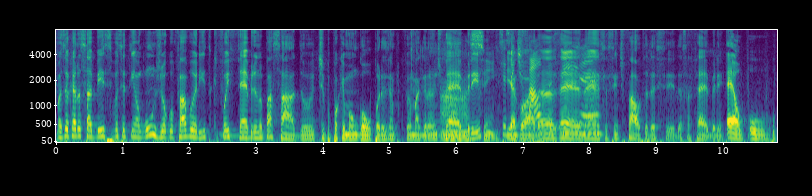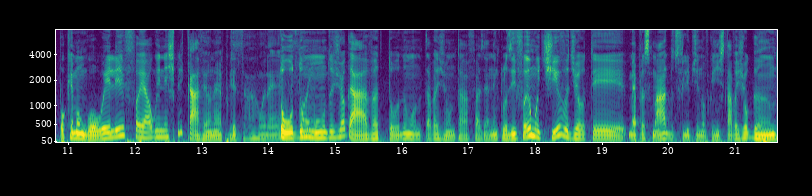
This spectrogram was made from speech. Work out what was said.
Mas eu quero saber se você tem algum jogo favorito que foi febre no passado. Tipo Pokémon GO, por exemplo, que foi uma grande Ah, febre. sim. Você e sente agora, falta, assim, é, né? né? Você sente falta desse, dessa febre. É, o, o, o Pokémon GO, ele foi algo inexplicável, né? Porque Bizarro, né? todo Foi. mundo jogava, todo mundo tava junto, tava fazendo. Inclusive, foi o motivo de eu ter me aproximado do Felipe de novo, que a gente tava jogando.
